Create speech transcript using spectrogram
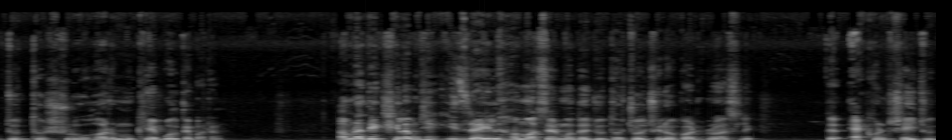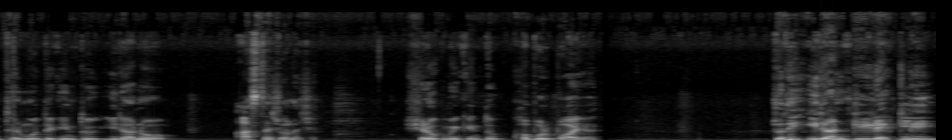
যুদ্ধ শুরু হওয়ার মুখে বলতে পারেন। আমরা দেখছিলাম যে ইসরায়েল হামাসের মধ্যে যুদ্ধ চলছিল কন্টিনিউয়াসলি তো এখন সেই যুদ্ধের মধ্যে কিন্তু ইরানও আসতে চলেছে। সেরকমই কিন্তু খবর পাওয়া যায় যদি ইরান ডিরেক্টলি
